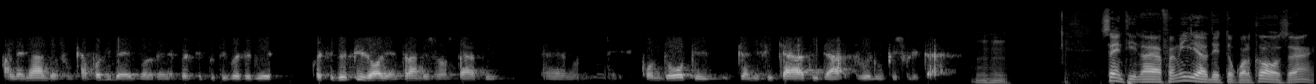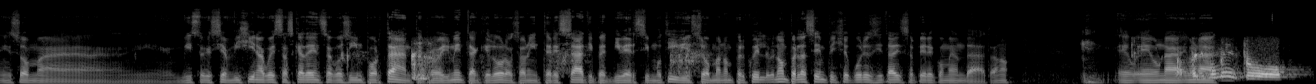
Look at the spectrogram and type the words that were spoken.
allenando sul campo di baseball. Bene, questi, tutti questi due, questi due, episodi entrambi sono stati eh, condotti, pianificati da due lupi solitari. Mm-hmm. Senti, la famiglia ha detto qualcosa? Insomma, visto che si avvicina questa scadenza così importante, probabilmente anche loro sono interessati per diversi motivi, insomma, non per, quello, non per la semplice curiosità di sapere com'è andata, no? È, è una, per, una... Il momento,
